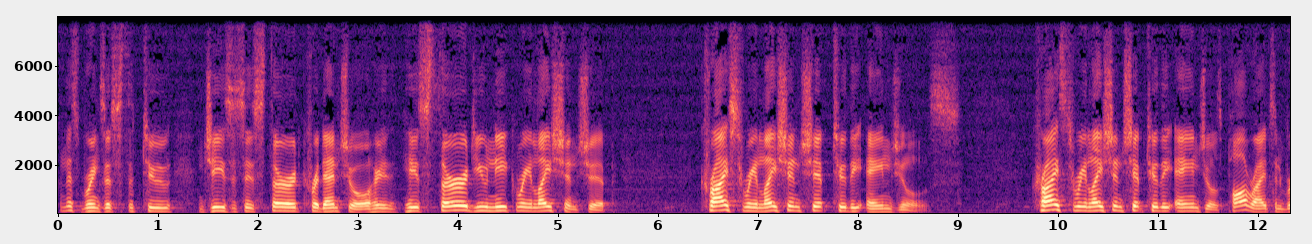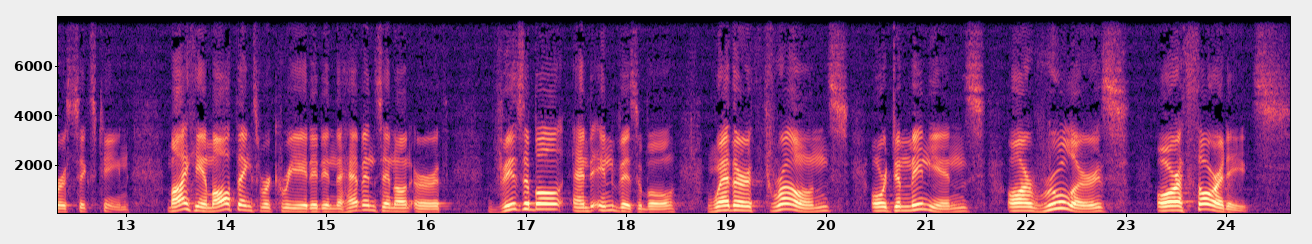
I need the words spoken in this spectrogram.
And this brings us to Jesus' third credential, his third unique relationship Christ's relationship to the angels. Christ's relationship to the angels. Paul writes in verse 16 By him all things were created in the heavens and on earth, visible and invisible, whether thrones or dominions or rulers or authorities.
